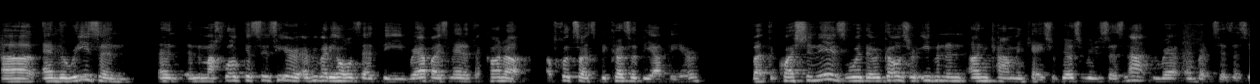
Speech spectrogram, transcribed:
Uh, and the reason, and, and the machlokas is here, everybody holds that the rabbis made a takana of chutzarts because of the avir. But the question is whether it goes or even an uncommon case. Rabbi Yosef says not, and Rabbi says this.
